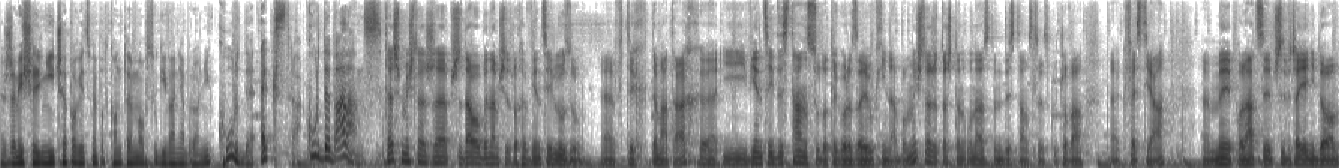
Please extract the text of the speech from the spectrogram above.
rzemieślnicze, powiedzmy, pod kątem obsługiwania broni. Kurde, ekstra, kurde, balans. Też myślę, że przydałoby nam się trochę więcej luzu e, w tych tematach e, i więcej dystansu do tego rodzaju kina, bo myślę, że też ten u nas ten dystans to jest kluczowa e, kwestia my, Polacy, przyzwyczajeni do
